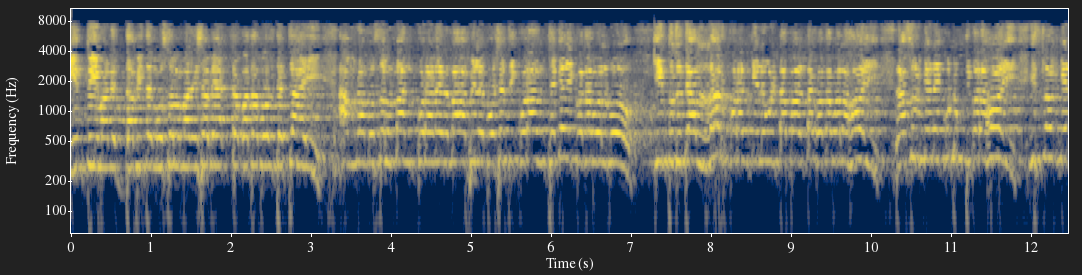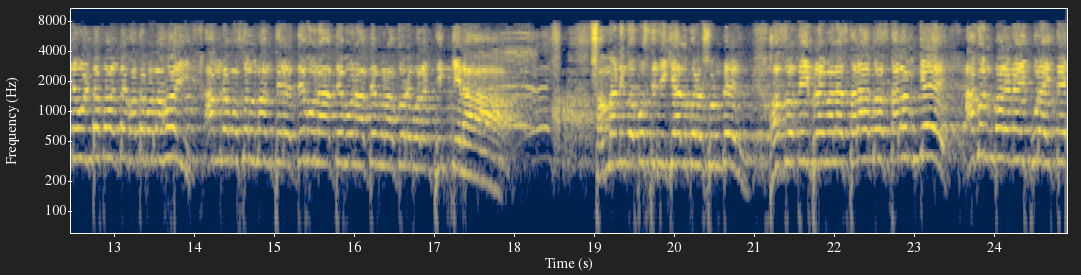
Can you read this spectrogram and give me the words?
কিন্তু ইমানের দাবিতে মুসলমান হিসাবে একটা কথা বলতে চাই, আমরা মুসলমান কোরআনের মাহফিলে বসেছি, কোরআন থেকেই কথা বলব। কিন্তু যদি আল্লাহর কোরআনকে উল্টা পাল্টা কথা বলা হয় রাসুলকে নিয়ে কটুক্তি করা হয় ইসলামকে নিয়ে উল্টা পাল্টা কথা বলা হয়, আমরা মুসলমান ছেড়ে দেব না দেব না দেব না, জোরে বলেন ঠিক কিনা? সম্মানিত উপস্থিতি খেয়াল করে শুনবেন হজরত ইব্রাহিম আলাহ সালামকে আগুন পারে নাই পুরাইতে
